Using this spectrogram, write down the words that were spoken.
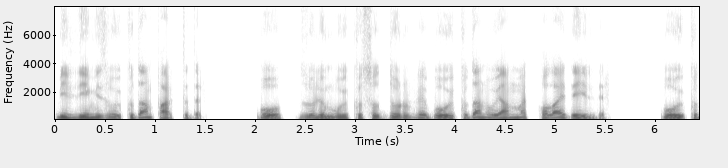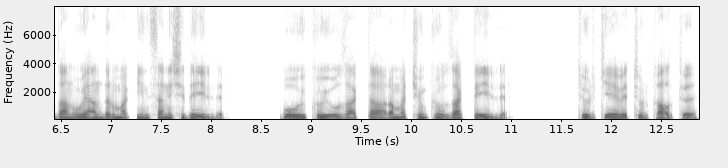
bildiğimiz uykudan farklıdır. Bu, zulüm uykusudur ve bu uykudan uyanmak kolay değildir. Bu uykudan uyandırmak insan işi değildir. Bu uykuyu uzakta arama çünkü uzak değildir. Türkiye ve Türk halkı,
